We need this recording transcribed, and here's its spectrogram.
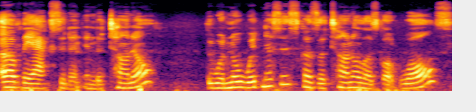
of the accident in the tunnel. There were no witnesses because the tunnel has got walls.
